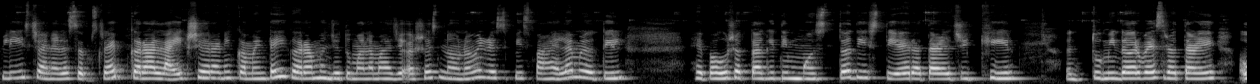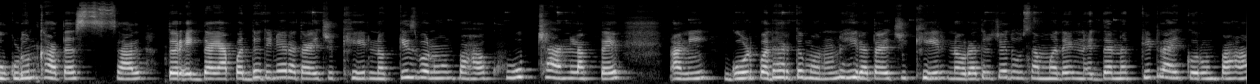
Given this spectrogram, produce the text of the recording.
प्लीज चॅनलला सबस्क्राईब करा लाईक शेअर आणि कमेंटही करा. म्हणजे तुम्हाला माझे असेच नवनवीन रेसिपीज पाहायला मिळतील. हे पाहू शकता किती मस्त दिसते रताळ्याची खीर. तुम्ही दरवेळेस रताळे उकडून खात असाल तर एकदा या पद्धतीने रताळ्याची खीर नक्कीच बनवून पहा. खूप छान लागते आणि गोड पदार्थ म्हणून ही रताळ्याची खीर नवरात्रीच्या दिवसांमध्ये एकदा नक्की ट्राय करून पहा.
